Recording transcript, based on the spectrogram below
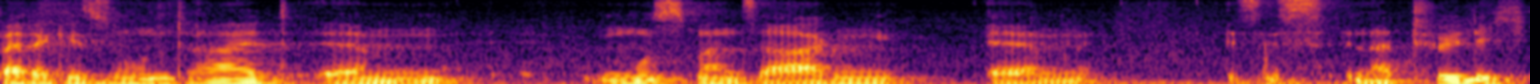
bei der Gesundheit ähm, muss man sagen, es ist natürlich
